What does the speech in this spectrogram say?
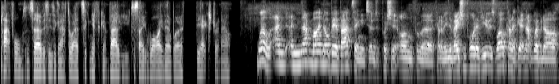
platforms and services are going to have to add significant value to say why they're worth the extra now. Well, and and that might not be a bad thing in terms of pushing it on from a kind of innovation point of view as well. Kind of getting that webinar,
